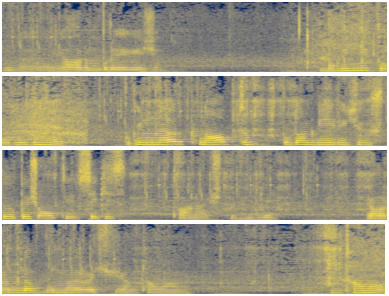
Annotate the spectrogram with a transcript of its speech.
Ee, yarın buraya geleceğim. Bugünlük yoruldum ya. Bugün ne, ne yaptım? Buradan 1, 2, 3, 4, 5, 6, 7, 8 tane açtım gibi. Yarın da bunları açacağım tamam. Tamam.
